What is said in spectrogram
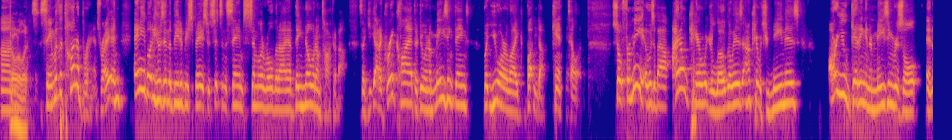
Um, totally. Same with a ton of brands, right? And anybody who's in the B2B space who sits in the same similar role that I have, they know what I'm talking about. It's like you got a great client, they're doing amazing things, but you are like buttoned up, can't tell it. So for me, it was about I don't care what your logo is, I don't care what your name is are you getting an amazing result? And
